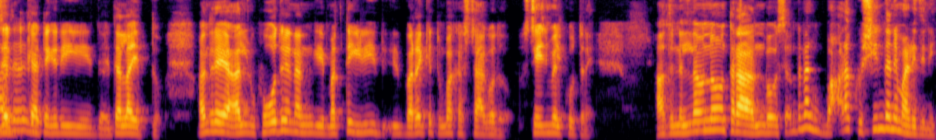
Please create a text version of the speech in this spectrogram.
ಝೆಡ್. ಕ್ಯಾಟಗರಿ ಇದೆಲ್ಲ ಇತ್ತು. ಅಂದರೆ ಅಲ್ಲಿ ಹೋದರೆ ನನಗೆ ಮತ್ತೆ ಇಳಿ ಬರೋಕ್ಕೆ ತುಂಬ ಕಷ್ಟ ಆಗೋದು ಸ್ಟೇಜ್ ಮೇಲೆ ಕೂತ್ರೆ. ಅದನ್ನೆಲ್ಲವನ್ನೂ ಒಂಥರ ಅನುಭವಿಸಿ ಅಂದರೆ ನಂಗೆ ಭಾಳ ಖುಷಿಯಿಂದನೇ ಮಾಡಿದ್ದೀನಿ.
